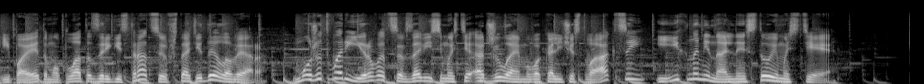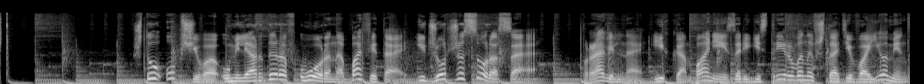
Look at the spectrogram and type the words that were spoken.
и поэтому плата за регистрацию в штате Делавэр может варьироваться в зависимости от желаемого количества акций и их номинальной стоимости. Что общего у миллиардеров Уоррена Баффета и Джорджа Сороса? Правильно, их компании зарегистрированы в штате Вайоминг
